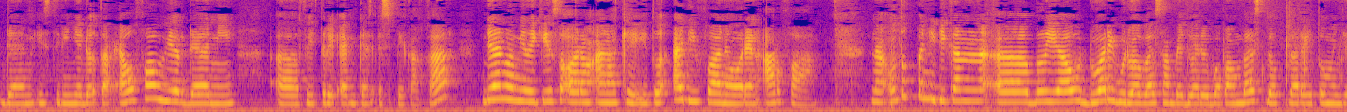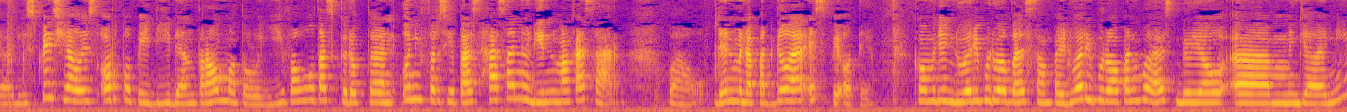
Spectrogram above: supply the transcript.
dan istrinya Dr. Elva Wirdani eh, Fitri MKes SPKK dan memiliki seorang anak yaitu Adifa Nawaren Arfa. Nah, untuk pendidikan eh, beliau 2012 sampai 2018, dokter itu menjadi spesialis ortopedi dan traumatologi Fakultas Kedokteran Universitas Hasanuddin Makassar. Wow, dan mendapat gelar SPOT. Kemudian 2012 sampai 2018 beliau um, menjalani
